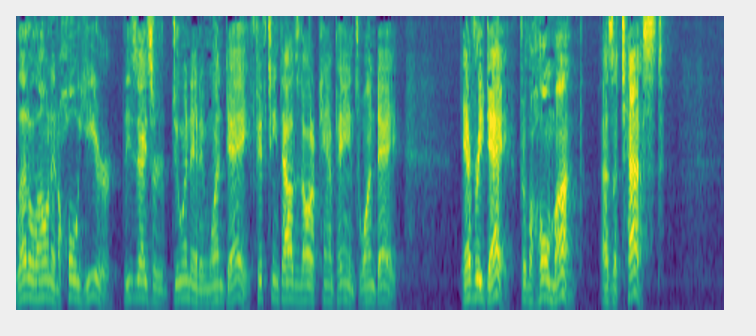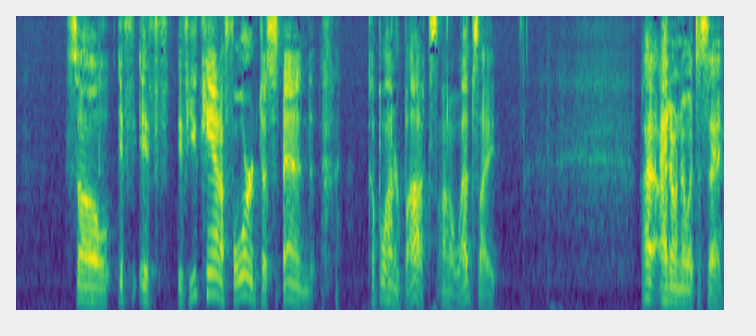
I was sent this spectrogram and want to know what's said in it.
let alone in a whole year. These guys are doing it in one day, $15,000 campaigns one day, every day for the whole month as a test. So if if if you can't afford to spend a couple hundred bucks on a website, I, I don't know what to say.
